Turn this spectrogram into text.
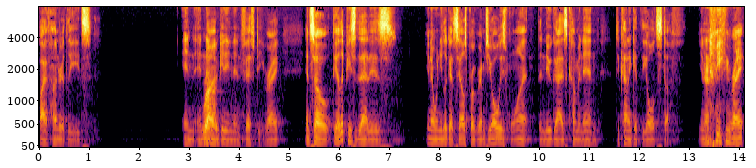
500 leads and and now i'm getting in 50 right? And so the other piece of that is you know when you look at sales programs you always want the new guys coming in to kind of get the old stuff you know what i mean right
